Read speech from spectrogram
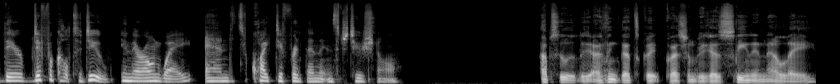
they're difficult to do in their own way, and it's quite different than the institutional. Absolutely. I think that's a great question because being in LA,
